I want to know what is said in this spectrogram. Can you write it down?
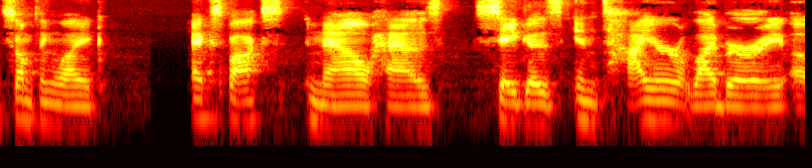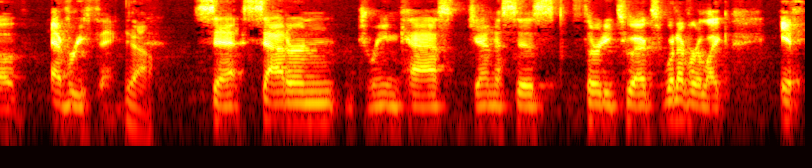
something like xbox now has sega's entire library of everything Yeah. Saturn dreamcast genesis 32x whatever like if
